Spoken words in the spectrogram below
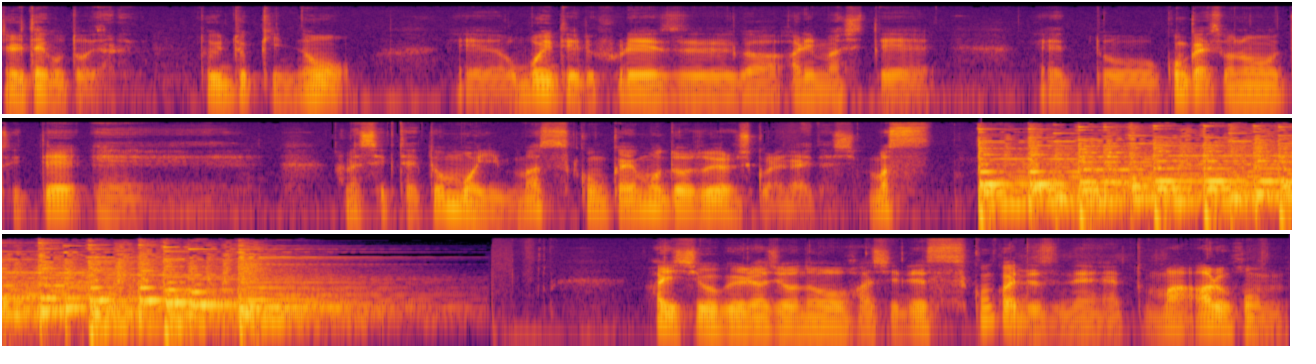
やりたいことをやるという時の、えー、覚えているフレーズがありまして、えっと、今回そのついて、えー、話していきたいと思います。今回もどうぞよろしくお願いいたします。はい、塩食いラジオの大橋です。今回ですね、えっと、まあ、ある本、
